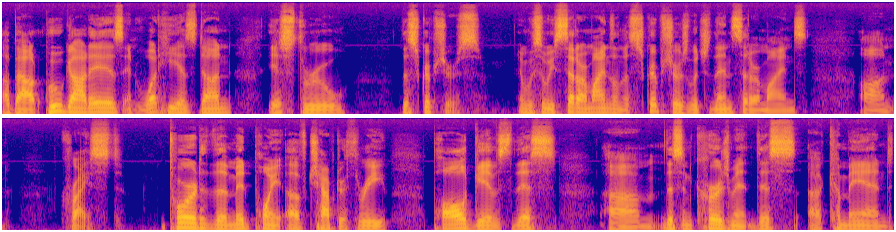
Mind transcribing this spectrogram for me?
about who God is and what He has done is through the Scriptures. And so we set our minds on the Scriptures, which then set our minds on Christ. Toward the midpoint of chapter 3, Paul gives this um, this encouragement, this uh, command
